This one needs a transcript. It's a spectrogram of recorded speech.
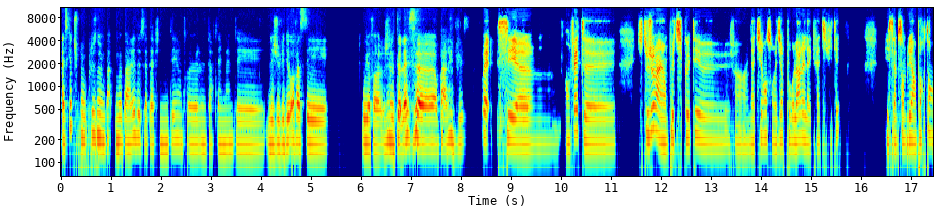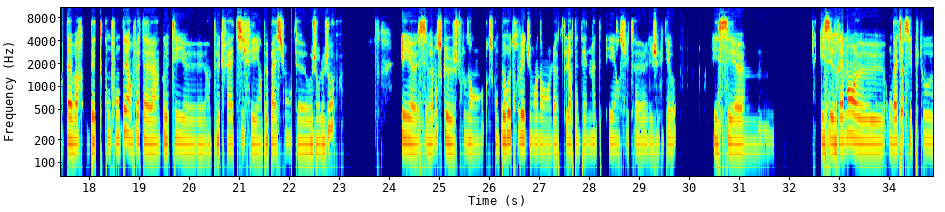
Est-ce que tu peux plus me parler de cette affinité entre l'entertainment et les jeux vidéo? Enfin, c'est. Oui, enfin, je te laisse en parler plus. Ouais, c'est. en fait, j'ai toujours un petit côté, enfin, une attirance, on va dire, pour l'art et la créativité. Et ça me semblait important d'avoir d'être confronté en fait à un côté euh, un peu créatif et un peu passion euh, au jour le jour. Et euh, c'est vraiment ce que je trouve dans ce qu'on peut retrouver du moins dans l'entertainment et ensuite les jeux vidéo. Et c'est et c'est vraiment, on va dire, c'est plutôt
